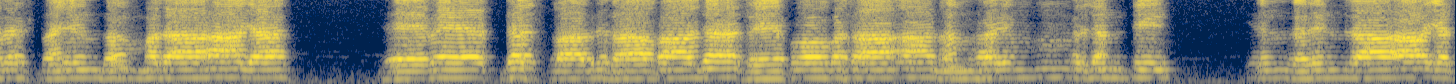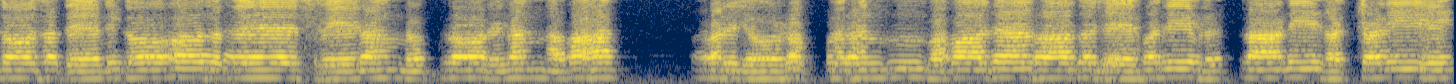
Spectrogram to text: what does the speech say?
वृष्णयिन्दुम् मदाय देवेभ्यः स्वावृथापाजसेपोवसानम् हरिम् मृजन्ति। इन्दरिन्द्रायतोसते नितोसते श्रीणम् नुग्रोरिणन्नपः पर्योषप्रधन् वपाजसातये परिवृत्राणि सक्षणीः।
